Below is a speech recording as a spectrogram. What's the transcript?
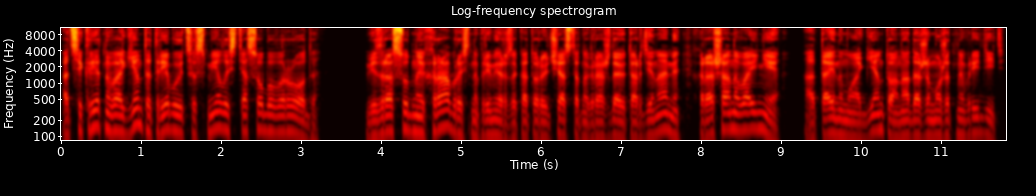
От секретного агента требуется смелость особого рода. Безрассудная храбрость, например, за которую часто награждают орденами, хороша на войне, а тайному агенту она даже может навредить.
